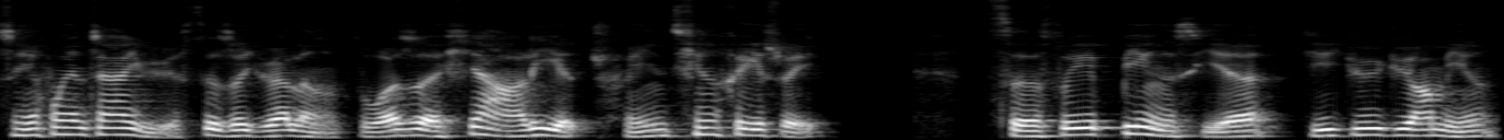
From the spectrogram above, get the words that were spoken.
神昏沾雨，四肢厥冷，昨日下利纯清黑水。此虽病邪急居厥明。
